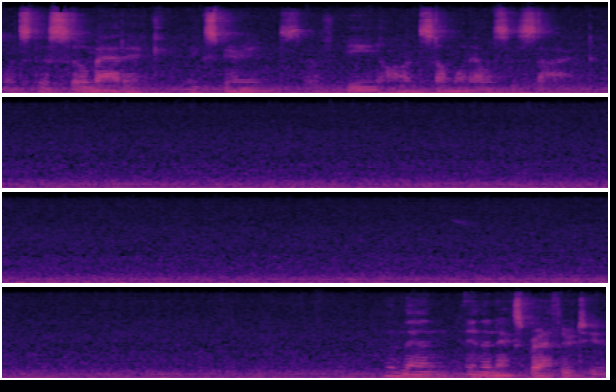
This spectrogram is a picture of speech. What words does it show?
What's the somatic experience of being on someone else's side? Then in the next breath or two,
